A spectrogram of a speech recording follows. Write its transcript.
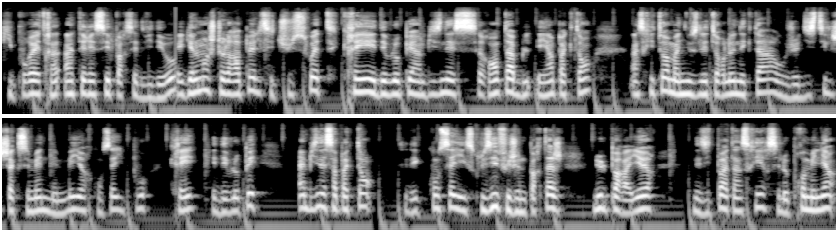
qui pourrait être intéressé par cette vidéo. Également, je te le rappelle, si tu souhaites créer et développer un business rentable et impactant, inscris-toi à ma newsletter Le Nectar où je distille chaque semaine mes meilleurs conseils pour créer et développer un business impactant. C'est des conseils exclusifs que je ne partage nulle part ailleurs. N'hésite pas à t'inscrire, c'est le premier lien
